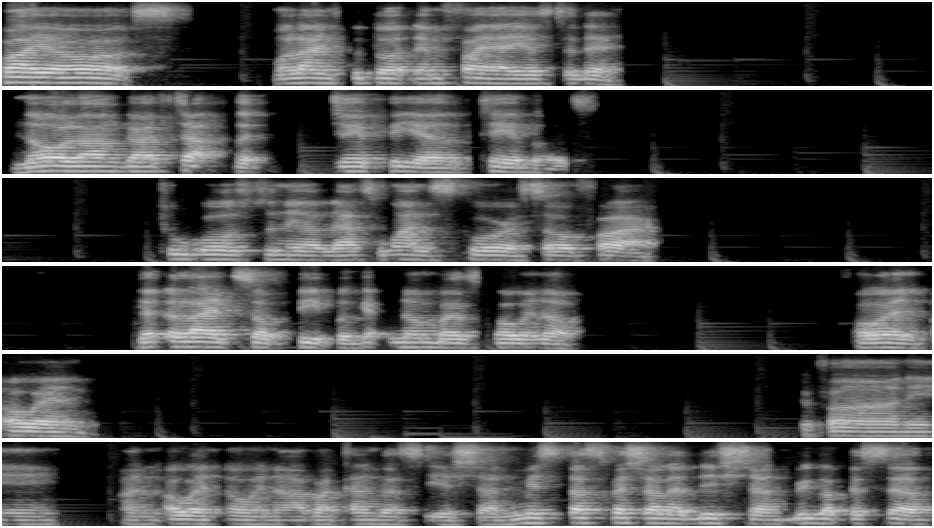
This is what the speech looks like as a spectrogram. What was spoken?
Fire us. Molynes put out them fire yesterday. No longer top the JPL tables. Two goals to nil. That's one score so far. Get the lights up, people. Get numbers going up. Owen, Owen. Stefani and Owen, Owen have a conversation. Mr. Special Edition, bring up yourself.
